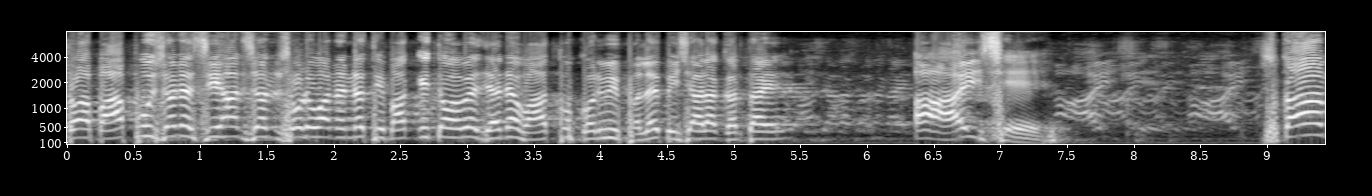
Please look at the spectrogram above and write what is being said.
તો આ બાપુ છે ને સિંહાસન છોડવાના નથી. બાકી તો હવે જેને વાતું કરવી ભલે બિચારા કરતા આ આઈ છે. શું કામ?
